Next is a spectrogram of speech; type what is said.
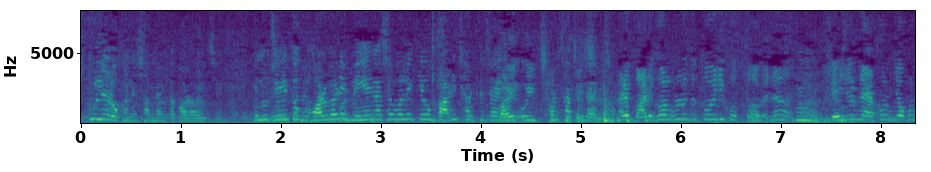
স্কুলের ওখানে সামনে একটা করা হয়েছে। কিন্তু যেহেতু ঘর বাড়ি ভেঙে গেছে বলে কেউ বাড়ি ছাড়তে চায় বাড়ি ওই ছাড়তে চাইছে। চাইছে আরে বাড়িঘরগুলো তো তৈরি করতে হবে না? সেই জন্য এখন যখন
